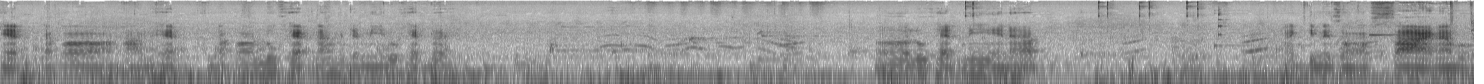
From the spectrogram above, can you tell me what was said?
เห็ดแล้วก็อาหารเห็ดแล้วก็ลูกเห็ดนะ มันจะมีลูกเห็ดด้วยเออลูกเห็ดนี่นะครับมันกินในส่วนของทรายนะครับผม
